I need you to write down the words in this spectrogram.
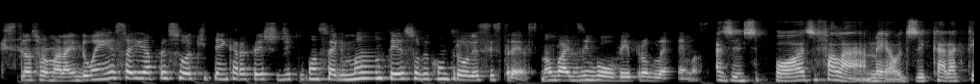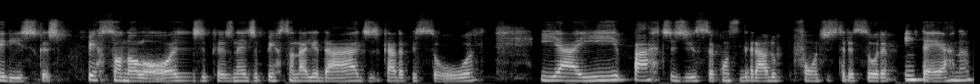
que se transformará em doença e a pessoa que tem características de que consegue manter sob controle esse estresse, não vai desenvolver problemas? A gente pode falar, Mel, de características personológicas, né, de personalidade de cada pessoa. E aí parte disso é considerado fonte estressora interna.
